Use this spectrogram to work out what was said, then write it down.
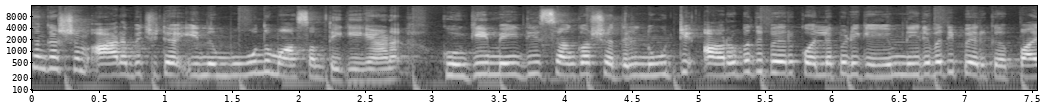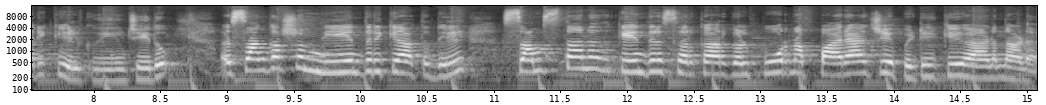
സംഘർഷം ആരംഭിച്ചിട്ട് ഇന്ന് മൂന്ന് മാസം തികയാണ്. കുങ്കി മെയ്തി സംഘർഷത്തിൽ നൂറ്റി അറുപത് പേർ കൊല്ലപ്പെടുകയും നിരവധി പേർക്ക് പരിക്കേൽക്കുകയും ചെയ്തു. സംഘർഷം നിയന്ത്രിക്കാത്തതിൽ സംസ്ഥാന കേന്ദ്ര സർക്കാരുകൾ പൂർണ പരാജയപ്പെട്ടിരിക്കുകയാണെന്നാണ്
